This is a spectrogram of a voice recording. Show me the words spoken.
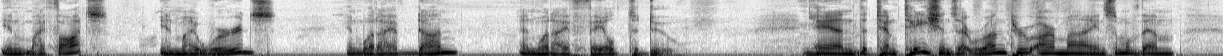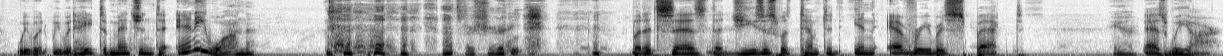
in my thoughts, in my words, in what I have done, and what I have failed to do. Yeah. And the temptations that run through our minds, some of them we would we would hate to mention to anyone. That's for sure. But it says that Jesus was tempted in every respect yeah. as we are,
